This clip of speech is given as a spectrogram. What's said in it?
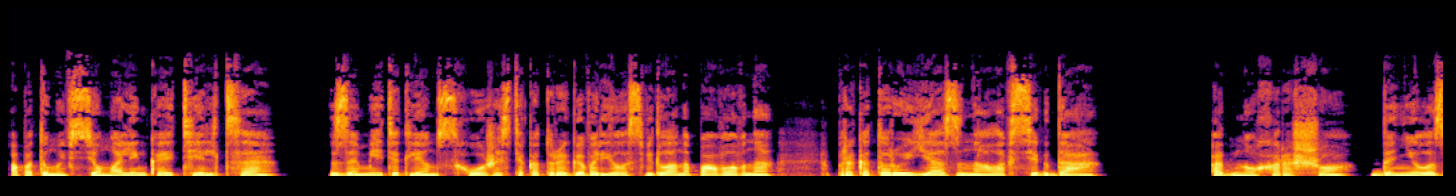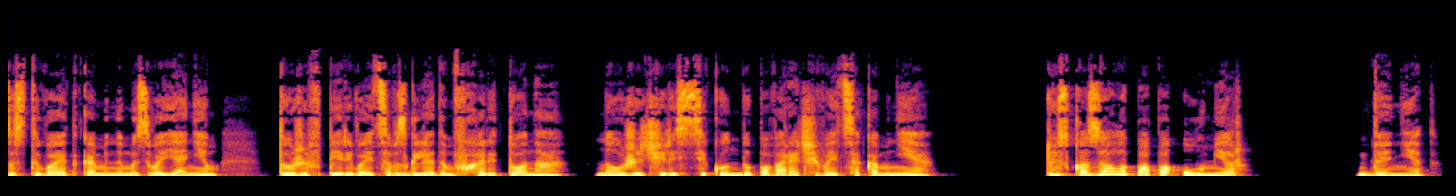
а потом и все маленькое тельце. Заметит ли он схожесть, о которой говорила Светлана Павловна, про которую я знала всегда? Одно хорошо. Данила застывает каменным изваянием, тоже вперивается взглядом в Харитона, но уже через секунду поворачивается ко мне. «Ты сказала, папа умер!» «Да нет,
